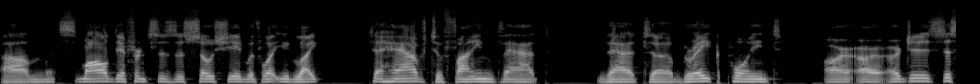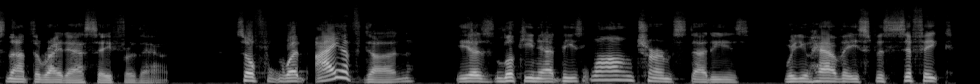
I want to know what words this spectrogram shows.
Um, small differences associated with what you'd like to have to find that that uh, break point are, are, are just, just not the right assay for that. So, what I have done is looking at these long term studies where you have a specific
